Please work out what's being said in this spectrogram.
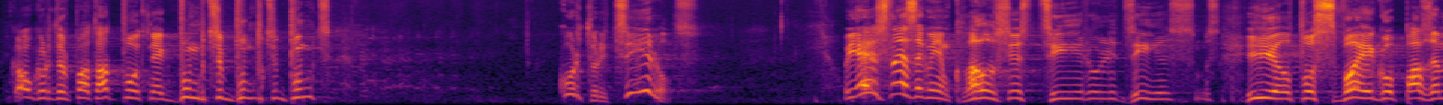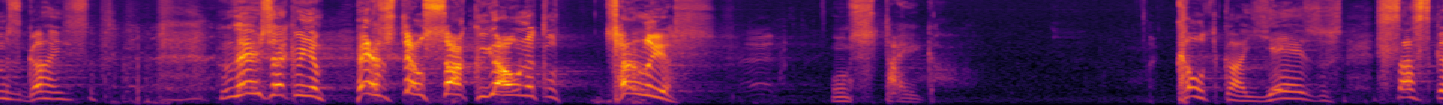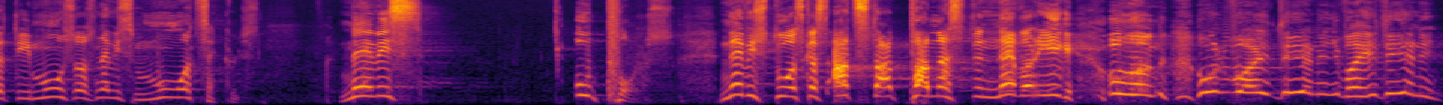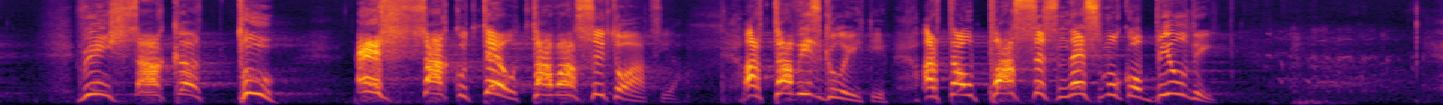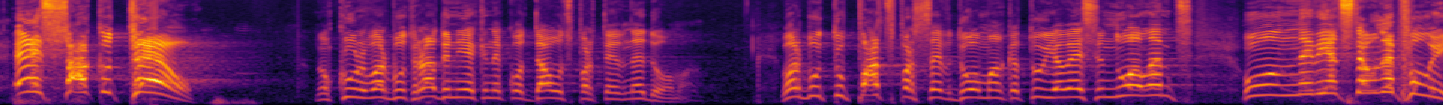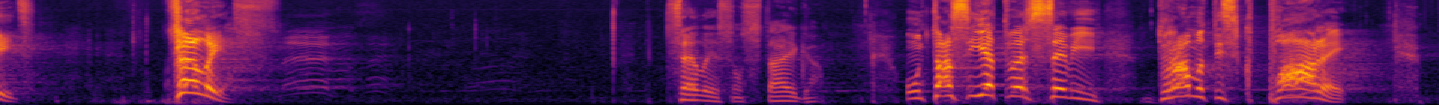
Kaut kur turpat atpūtnieki, bumts, bumts, bumts. Kur tur ir cīrulis? Un, ja es nesaku viņam, klausies cīruļa dziesmas, ielpo svaigo pazemes gaisu, Nē, viņš saka viņam, es tev saku, jaunekli, celies un staigā kaut kā Jēzus saskatīja mūsos nevis mocekļus, nevis upurus, nevis tos, kas atstāti pamesti nevarīgi un, un vai dieniņi, vai dieniņi. Viņš saka, tu, es saku tev, tavā situācijā, ar tavu izglītību, ar tavu pases nesmuko bildīti. Es saku tev, no kura varbūt radinieki neko daudz par tevi nedomā. Varbūt tu pats par sevi domā, ka tu jau esi nolemts un neviens tev nepalīdz. Celies! Celies un staigā. Un tas ietver sevī dramatisku pārēju,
